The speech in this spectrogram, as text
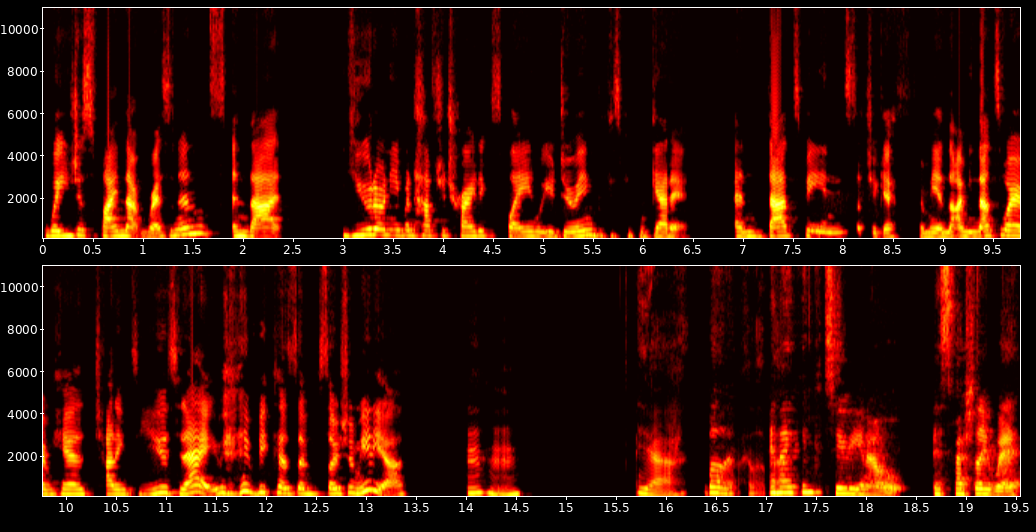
where you just find that resonance and that you don't even have to try to explain what you're doing because people get it. And that's been such a gift for me. And I mean, that's why I'm here chatting to you today because of social media. Mm-hmm. Yeah. Well, I love that. And I think too, you know, especially with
